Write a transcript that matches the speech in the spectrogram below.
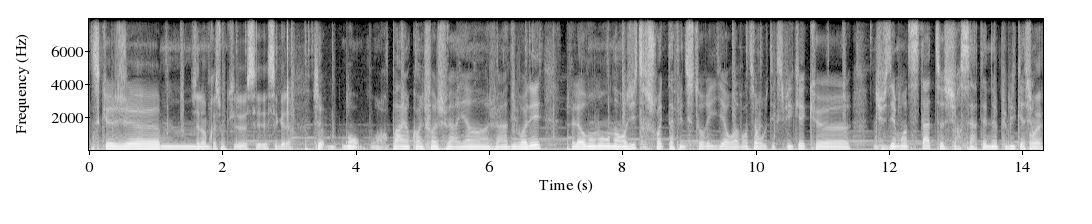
Parce que je... J'ai l'impression que c'est galère. Je- Bon, pareil, encore une fois, je vais rien, je vais rien dévoiler. Là, au moment où on enregistre, je crois que tu as fait une story hier ou avant-hier Ouais. où tu expliquais que tu faisais moins de stats sur certaines publications. Ouais,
